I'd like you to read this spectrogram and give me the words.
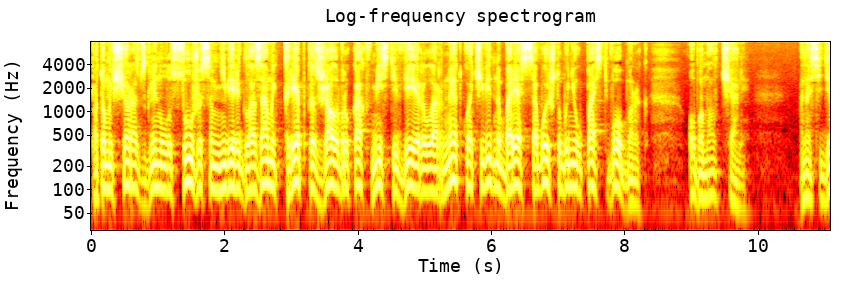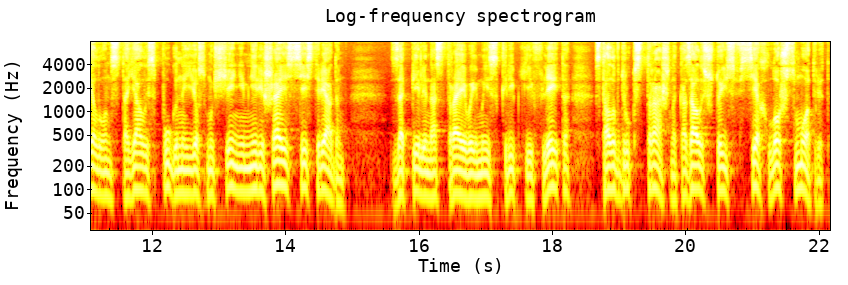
Потом еще раз взглянула с ужасом, не веря глазам, и крепко сжала в руках вместе веер и ларнетку, очевидно, борясь с собой, чтобы не упасть в обморок. Оба молчали. Она сидела, он стоял, испуганный ее смущением, не решаясь сесть рядом – запели настраиваемые скрипки и флейта, стало вдруг страшно. Казалось, что из всех ложь смотрит.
